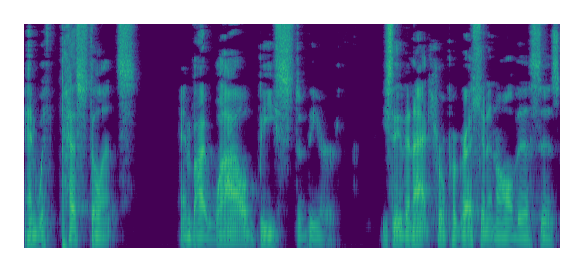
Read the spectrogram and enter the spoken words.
and with pestilence and by wild beasts of the earth. You see, the natural progression in all this is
